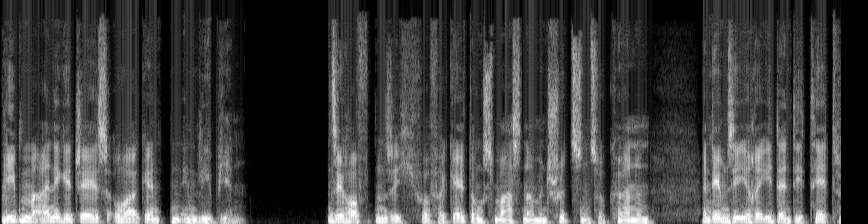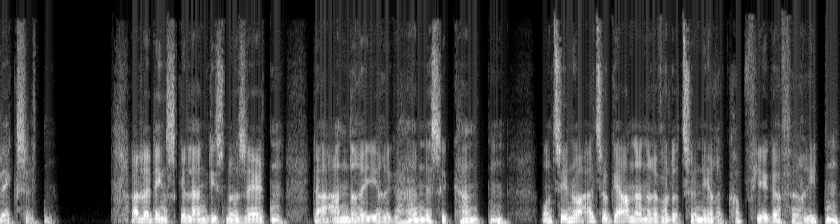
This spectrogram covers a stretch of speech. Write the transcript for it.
blieben einige JSO-Agenten in Libyen. Sie hofften, sich vor Vergeltungsmaßnahmen schützen zu können, indem sie ihre Identität wechselten. Allerdings gelang dies nur selten, da andere ihre Geheimnisse kannten und sie nur allzu gern an revolutionäre Kopfjäger verrieten,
